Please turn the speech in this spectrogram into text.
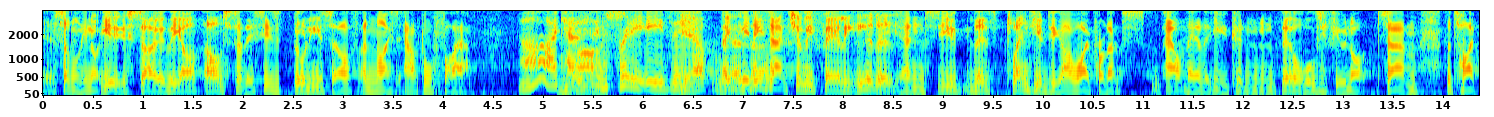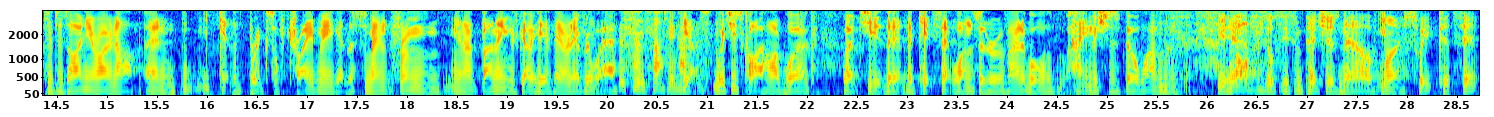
eh, suddenly not used. So the answer to this is building yourself a nice outdoor fire. Oh, okay. This seems pretty easy. Yep. It- yeah, it does. is actually fairly easy, is. and you, there's plenty of DIY products out there that you can build if you're not um, the type to design your own up and get the bricks off trade me, get the cement from you know Bunnings, go here, there, and everywhere. That sounds far too hard. Yeah, which is quite hard work. But you, the, the kit set ones that are available, Hamish has built one. You have. You'll see some pictures now of my sweet kit set.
